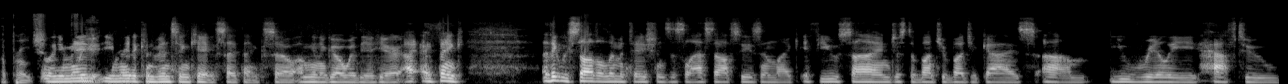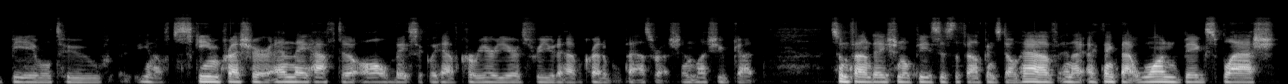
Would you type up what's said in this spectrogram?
approach? Well, you made you made a convincing case, I think. So I'm going to go with you here. I, I, think. I think we saw the limitations this last offseason. Like, if you sign just a bunch of budget guys, um, you really have to be able to, you know, scheme pressure, and they have to all basically have career years for you to have a credible pass rush, unless you've got some foundational pieces the Falcons don't have. And I, I, think that one big splash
